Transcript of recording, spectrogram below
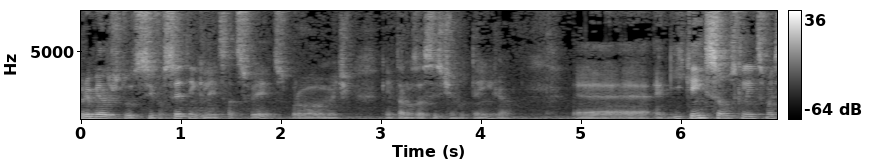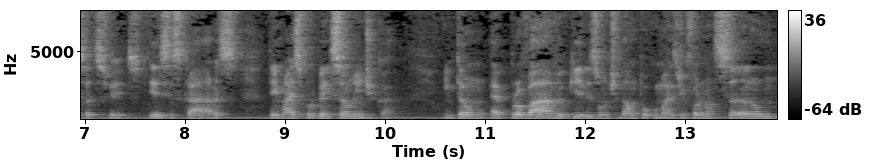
Primeiro de tudo, se você tem clientes satisfeitos, provavelmente quem está nos assistindo tem já. É, é, e quem são os clientes mais satisfeitos? Esses caras têm mais propensão a indicar. Então é provável que eles vão te dar um pouco mais de informação,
